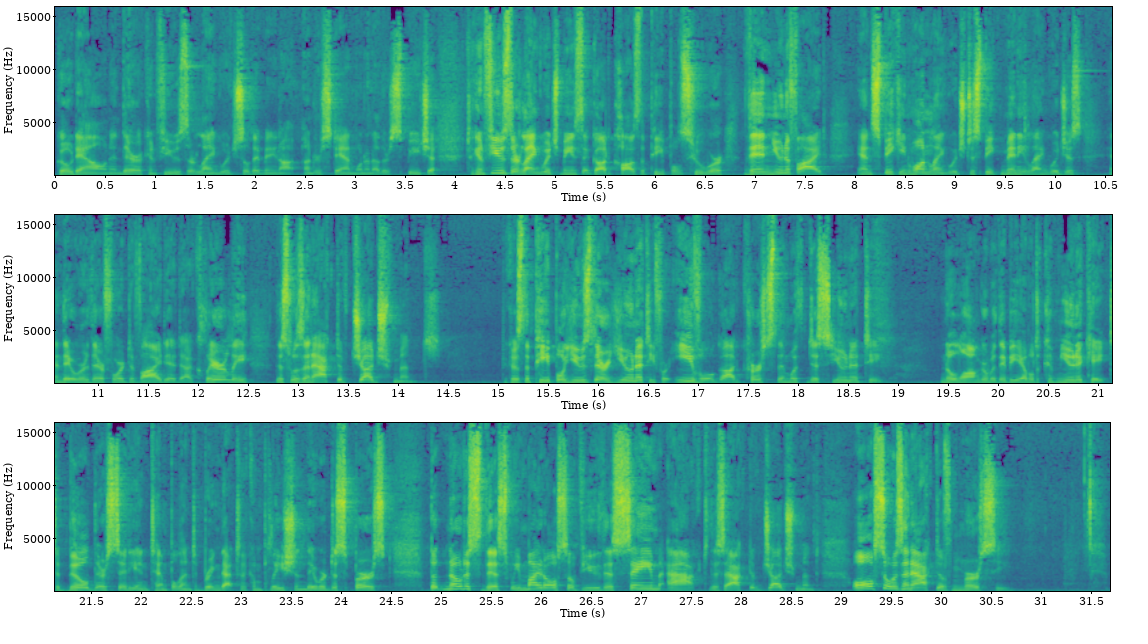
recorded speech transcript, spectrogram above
go down and there confuse their language so they may not understand one another's speech. Uh, to confuse their language means that God caused the peoples who were then unified and speaking one language to speak many languages, and they were therefore divided. Uh, clearly, this was an act of judgment. Because the people used their unity for evil, God cursed them with disunity. No longer would they be able to communicate, to build their city and temple, and to bring that to completion. They were dispersed. But notice this we might also view this same act, this act of judgment, also as an act of mercy.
